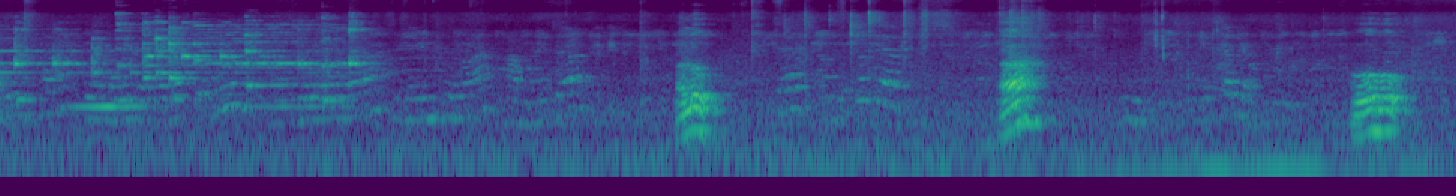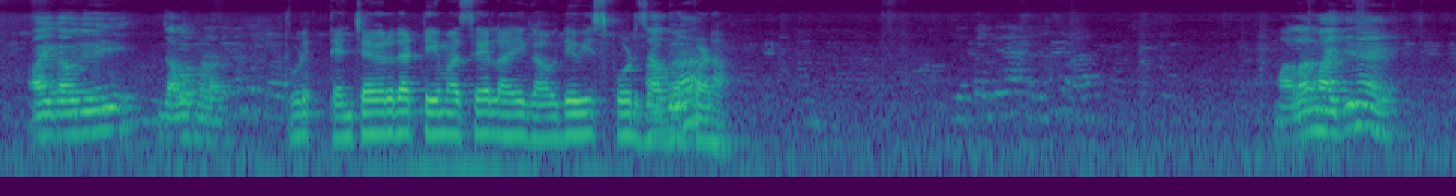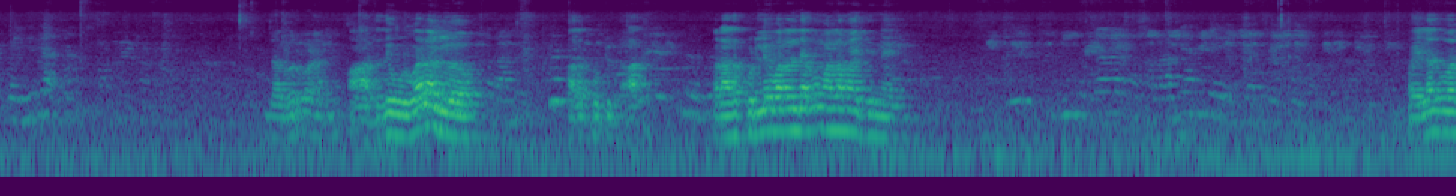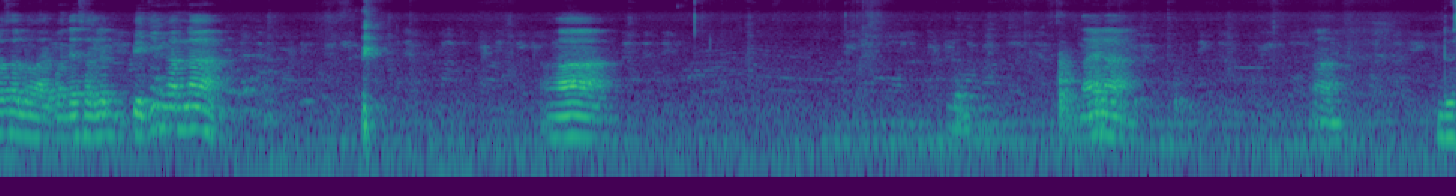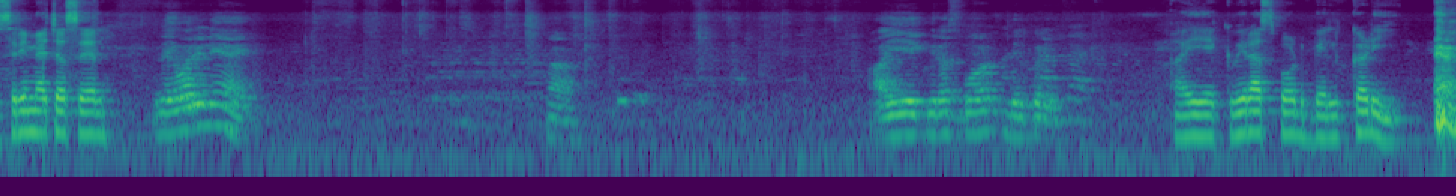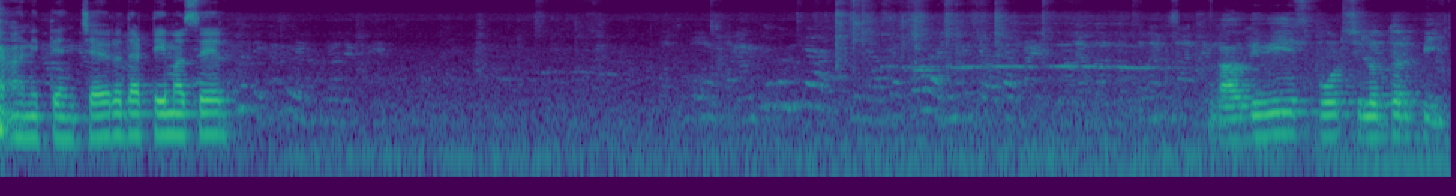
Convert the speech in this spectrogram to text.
हॅलो. हा? हो हो. आई गावदेवी जाबरपाडा. थोडे त्यांच्या विरोधात टीम असेल आहे गावदेवी स्पोर्ट जाबरपाडा. मला माहिती नाही. आता ते उडवा लागलं. आता कुठे आ- पण आता कुठले वाला त्या पण मला माहिती नाही. पहिलाच वर चालू आहे पण ते सगळे पेकिंग कर ना हा. नाही ना. हा. दुसरी मॅच असेल. रविवारी नाही आहे. हा. आई एकविरा स्पॉट बेलकडी. आई एकविरा स्पोर्ट बेलकडी. आणि त्यांच्या विरोधात टीम असेल. Gavdevi sport Shilottar P.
